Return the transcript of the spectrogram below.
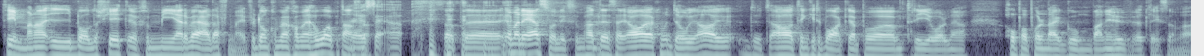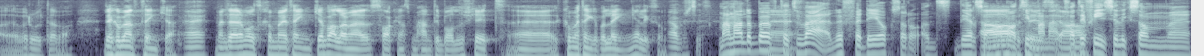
timmarna i Baldur's Gate är också mer värda för mig. För de kommer jag komma ihåg på ett annat sätt. Så att, eh, ja men det är så liksom. För att det är så här, ja, jag kommer inte ihåg. Ja, du, ja, jag tänker tillbaka på om tre år när jag hoppar på den där gumban i huvudet liksom. Vad, roligt det var. Det kommer jag inte tänka. Nej. Men däremot kommer jag tänka på alla de här sakerna som har hänt i Baldur's Gate. Eh, kommer jag tänka på länge liksom. Ja, precis. Man hade behövt Nej. ett värde för det också då. Dels att Ja, man har precis, timmarna. ja. För att det finns ju liksom... Eh,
